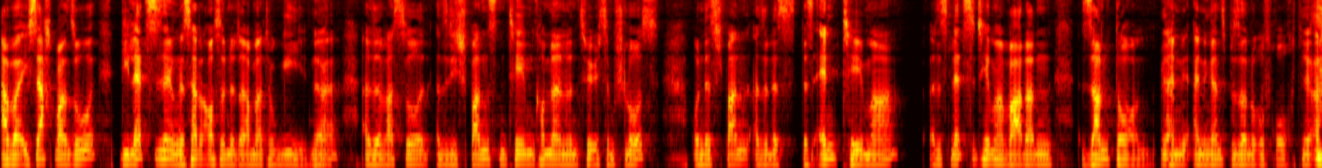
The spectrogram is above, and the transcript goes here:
Aber ich sag mal so, die letzte Sendung, das hat auch so eine Dramaturgie, ne? Ja. Also was so, also die spannendsten Themen kommen dann natürlich zum Schluss. Und das spannend, also das, das Endthema, das letzte Thema war dann Sanddorn, Ja. eine, eine ganz besondere Frucht. Ja.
